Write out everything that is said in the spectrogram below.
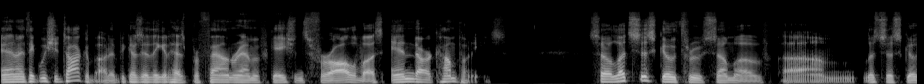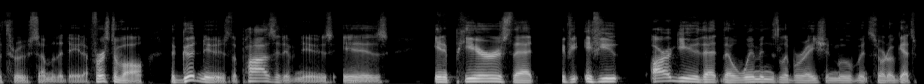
And I think we should talk about it because I think it has profound ramifications for all of us and our companies. So let's just go through some of um, let's just go through some of the data. First of all, the good news, the positive news is it appears that if you if you argue that the women's liberation movement sort of gets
